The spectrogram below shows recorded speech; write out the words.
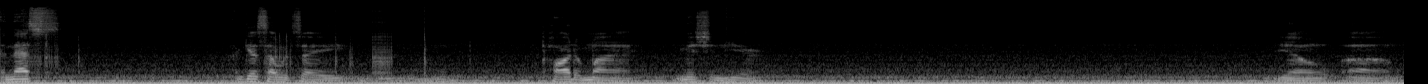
and that's, I guess I would say, part of my mission here. You know, um,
